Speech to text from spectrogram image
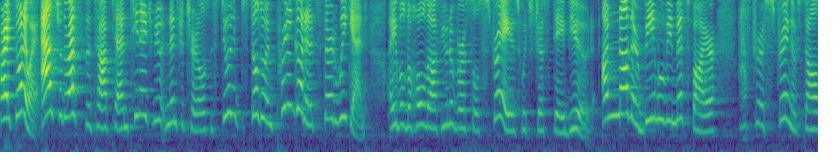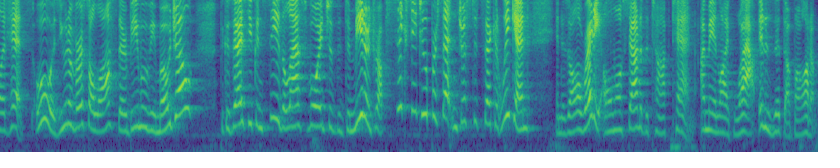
All right, so anyway, as for the rest of the top 10, Teenage Mutant Ninja Turtles is doing, still doing pretty good in its third weekend, able to hold off Universal's Strays, which just debuted. Another B movie misfire after a string of solid hits. Oh, has Universal lost their B movie mojo? Because as you can see, The Last Voyage of the Demeter dropped 62% in just its second weekend and is already almost out of the top 10. I mean, like, wow, it is at the bottom.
